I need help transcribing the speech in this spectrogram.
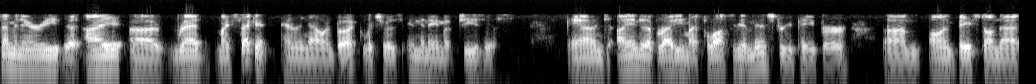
seminary, that I uh, read my second Henri Nouwen book, which was In the Name of Jesus. and I ended up writing my philosophy of ministry paper um, on based on that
